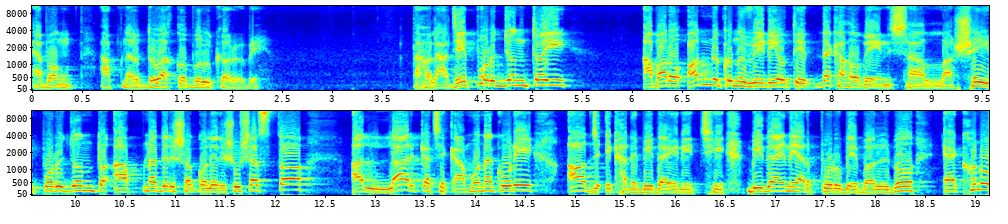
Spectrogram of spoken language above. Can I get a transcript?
এবং আপনার দোয়া কবুল করবে। তাহলে আজ এ পর্যন্তই। আবারও অন্য কোনো ভিডিওতে দেখা হবে ইনশাআল্লাহ। সেই পর্যন্ত আপনাদের সকলের সুস্বাস্থ্য, আল্লাহর কাছে কামনা করে আজ এখানে বিদায় নিচ্ছি। বিদায় নেওয়ার পূর্বে বলব, এখনও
